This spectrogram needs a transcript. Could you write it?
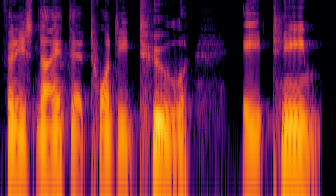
finished ninth at 2218.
